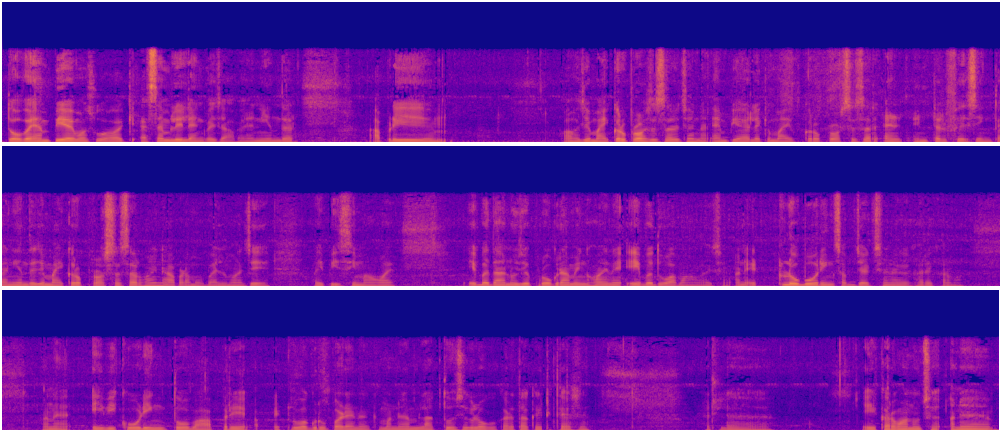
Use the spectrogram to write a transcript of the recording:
તો હવે એમપીઆઈમાં શું આવે કે એસેમ્બલી લેંગ્વેજ આવે. એની અંદર આપણી જે માઇક્રો પ્રોસેસર છે ને એમપીઆઈ એટલે કે માઇક્રો પ્રોસેસર એન્ડ ઇન્ટરફેસિંગ તો એની અંદર જે માઇક્રો પ્રોસેસર હોય ને આપણા મોબાઈલમાં, જે ભાઈ પીસીમાં હોય, એ બધાનું જે પ્રોગ્રામિંગ હોય ને, એ બધું આમાં આવે છે. અને એટલો બોરિંગ સબ્જેક્ટ છે ને કે ખરેખરમાં. અને એવી કોડિંગ તો બાપરે, એટલું અઘરું પડે ને કે મને એમ લાગતું હશે કે લોકો કરતાં કઈ રીતે હશે. એટલે એ કરવાનું છે અને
